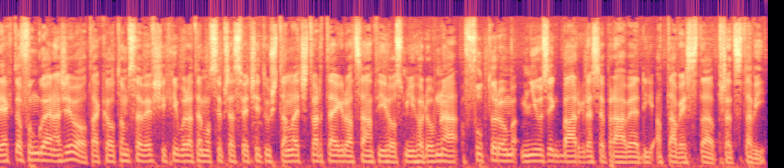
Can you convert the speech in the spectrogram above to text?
jak to funguje naživo, tak o tom se vy všichni budete moci přesvědčit už tenhle čtvrtek 28. dubna Futurum Music Bar, kde se právě The Atavista představí.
